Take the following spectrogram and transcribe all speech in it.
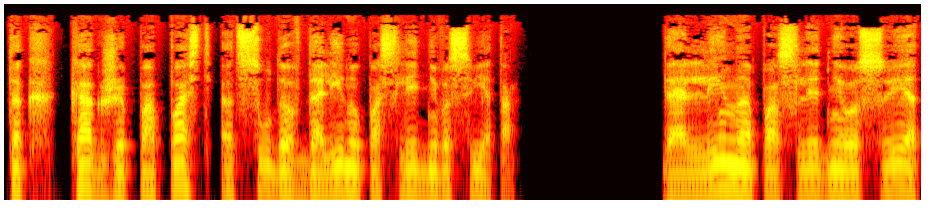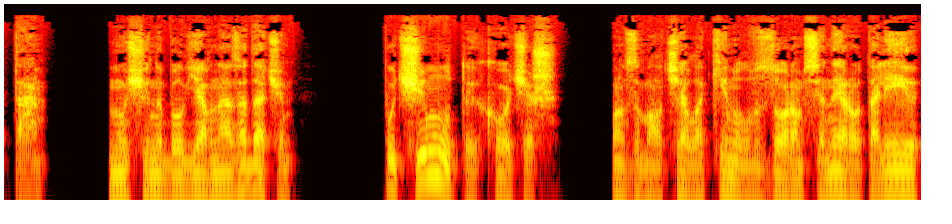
«Так как же попасть отсюда в долину последнего света?» «Долина последнего света!» Мужчина был явно озадачен. «Почему ты хочешь?» Он замолчал, окинул взором Синеру, Талею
